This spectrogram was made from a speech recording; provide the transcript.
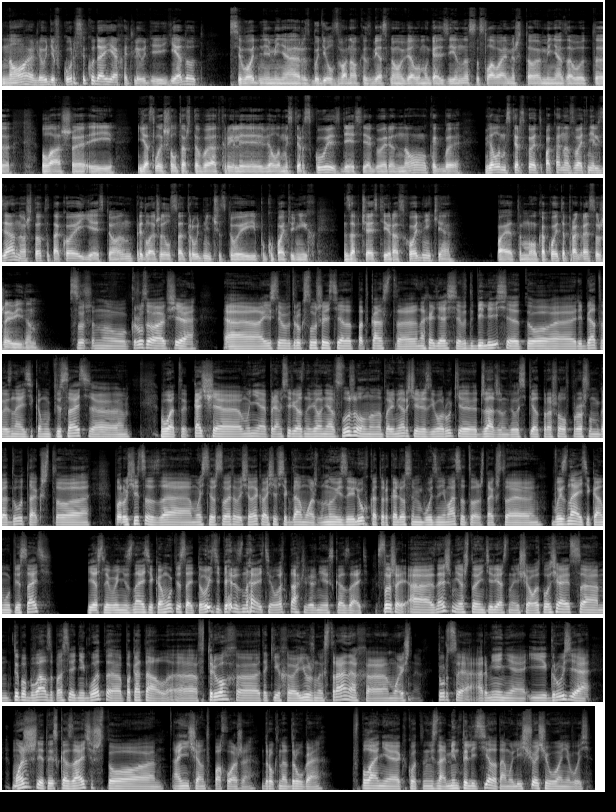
Но люди в курсе, куда ехать, люди едут. Сегодня меня разбудил звонок известного веломагазина со словами, что меня зовут э, Лаша, и я слышал то, что вы открыли веломастерскую здесь. Я говорю, ну, как бы Веломастерской это пока назвать нельзя, но что-то такое есть. Он предложил сотрудничество и покупать у них запчасти и расходники, поэтому какой-то прогресс уже виден. Слушай, ну круто вообще. А, если вы вдруг слушаете этот подкаст, э, находясь в Тбилиси, то, э, ребят, вы знаете, кому писать. Вот, Кач мне прям серьезно вел не обслуживал, но, например, через его руки Джаджин велосипед прошел в прошлом году, так что поручиться за мастерство этого человека вообще всегда можно. Ну и за Илюх, который колесами будет заниматься тоже. Так что вы знаете, кому писать. Если вы не знаете, кому писать, то вы теперь знаете, вот так, вернее сказать. Слушай, а знаешь мне, что интересно еще? Вот получается, ты побывал за последний год, э, покатал э, в трех э, таких южных странах мощных. Турция, Армения и Грузия. Можешь ли ты сказать, что они чем-то похожи друг на друга? В плане какого-то, не знаю, менталитета там или еще чего-нибудь?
